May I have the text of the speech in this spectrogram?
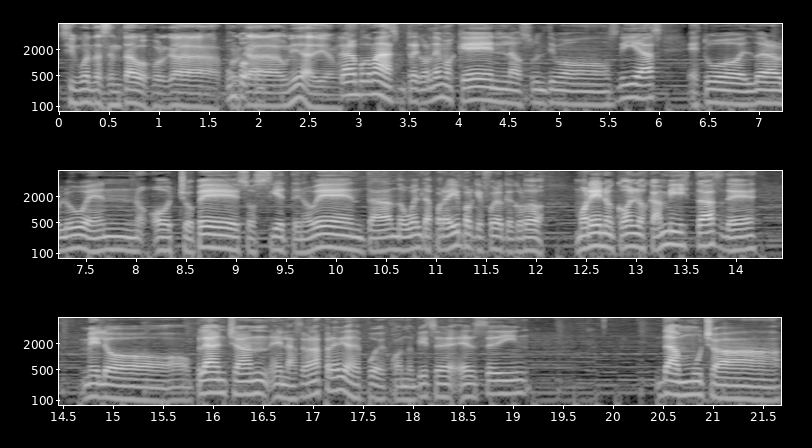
50 centavos por cada, por po- cada unidad, digamos. Claro, un poco más. Recordemos que en los últimos días estuvo el dólar blue en 8 pesos, 7.90, dando vueltas por ahí porque fue lo que acordó Moreno con los cambistas de me lo planchan en las semanas previas, después cuando empiece el sedín da mucha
